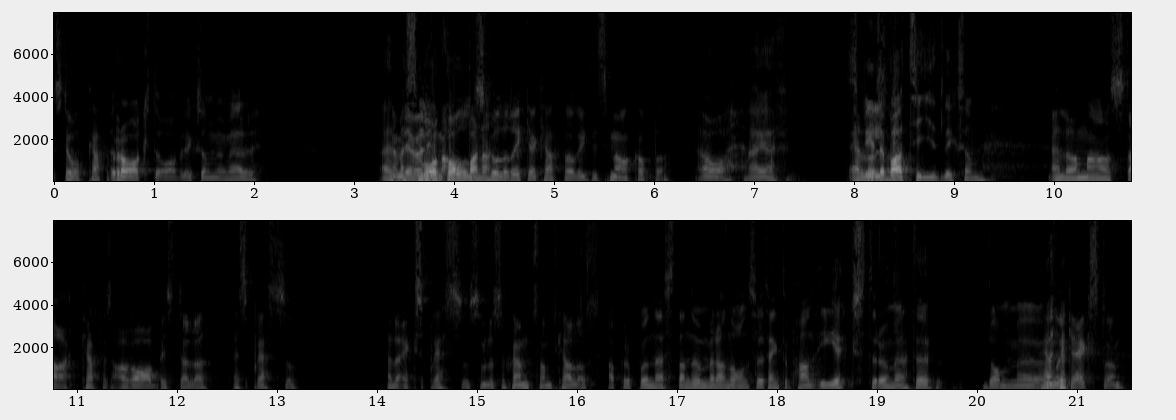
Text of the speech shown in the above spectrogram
Stor kaffe. Rakt av liksom. Med, med, Ja, med men det är väl liksom old school att dricka kaffe och riktigt små koppar. Ja, nej, jag spiller så- bara tid liksom. Eller om man har stark kaffe, så arabiskt eller espresso. Eller espresso som det så skämtsamt kallas. Apropå nästa nummerannons, jag tänkte på han Ekström, inte de... eh, Henrik Ekström.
